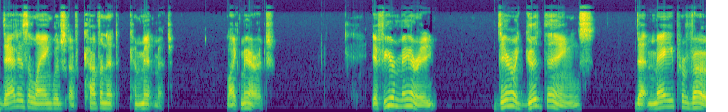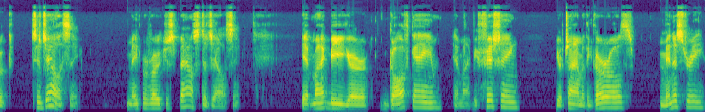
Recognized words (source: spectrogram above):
That is a language of covenant commitment, like marriage. If you're married, there are good things that may provoke to jealousy, may provoke your spouse to jealousy. It might be your golf game, it might be fishing, your time with the girls, ministry,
